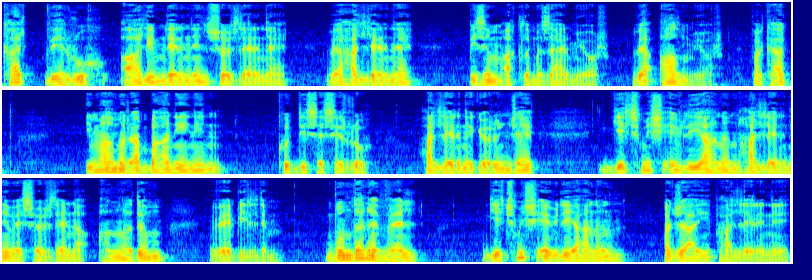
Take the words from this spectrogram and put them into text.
Kalp ve ruh alimlerinin sözlerine ve hallerine bizim aklımız ermiyor ve almıyor. Fakat İmam-ı Rabbani'nin kuddisesi ruh hallerini görünce geçmiş evliyanın hallerini ve sözlerini anladım ve bildim. Bundan evvel geçmiş evliyanın acayip hallerini,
